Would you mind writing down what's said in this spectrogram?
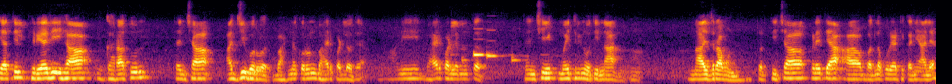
यातील फिर्यादी ह्या घरातून त्यांच्या आजीबरोबर भांडणं करून बाहेर पडल्या होत्या. आणि बाहेर पडल्यानंतर त्यांची एक मैत्रीण होती ना नाजरा म्हणून. तर तिच्याकडे त्या बदलापूर या ठिकाणी आल्या.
